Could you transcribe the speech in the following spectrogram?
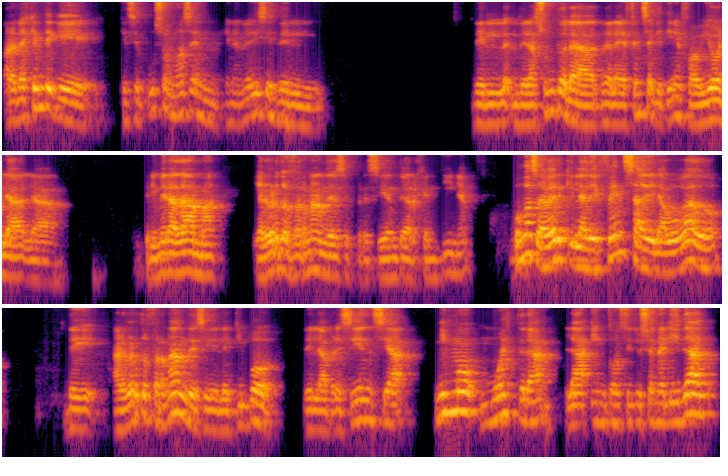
para la gente que, que se puso más en, análisis del, del, asunto de la, defensa que tiene Fabiola, la primera dama, y Alberto Fernández, el presidente de Argentina, vos vas a ver que la defensa del abogado de Alberto Fernández y del equipo de la presidencia mismo muestra la inconstitucionalidad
